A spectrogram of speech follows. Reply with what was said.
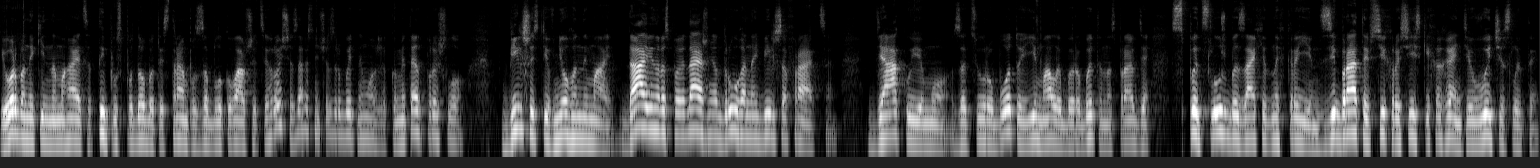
І Орбан, який намагається типу сподобатись Трампу, заблокувавши ці гроші, зараз нічого зробити не може. Комітет пройшло. Більшості в нього немає. Да, він розповідає, що в нього друга найбільша фракція. Дякуємо за цю роботу. Її мали би робити насправді спецслужби західних країн, зібрати всіх російських агентів, вичислити.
